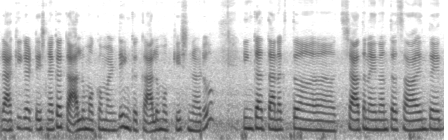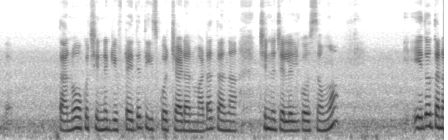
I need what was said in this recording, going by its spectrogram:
రాఖీ కట్టేసినాక కాళ్ళు మొక్కమంటే ఇంకా కాలు మొక్కేసినాడు. ఇంకా తనకు త- చేతనైనంత సాయం తను ఒక చిన్న గిఫ్ట్ అయితే తీసుకొచ్చాడనమాట తన చిన్న చెల్లెల కోసము. ఏదో తన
